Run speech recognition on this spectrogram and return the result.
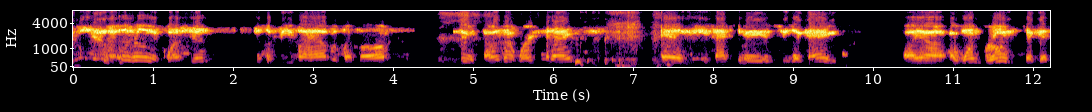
This isn't really a question, just a beef I have with my mom. Dude, I was at work today, and she texted me, and she's like, "Hey, I uh, I won Bruins tickets.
